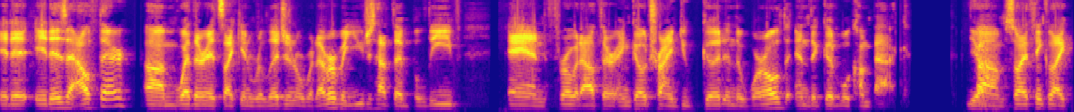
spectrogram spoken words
it it is out there, um, whether it's like in religion or whatever. But you just have to believe and throw it out there and go try and do good in the world, and the good will come back. Yeah. Um, so I think like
